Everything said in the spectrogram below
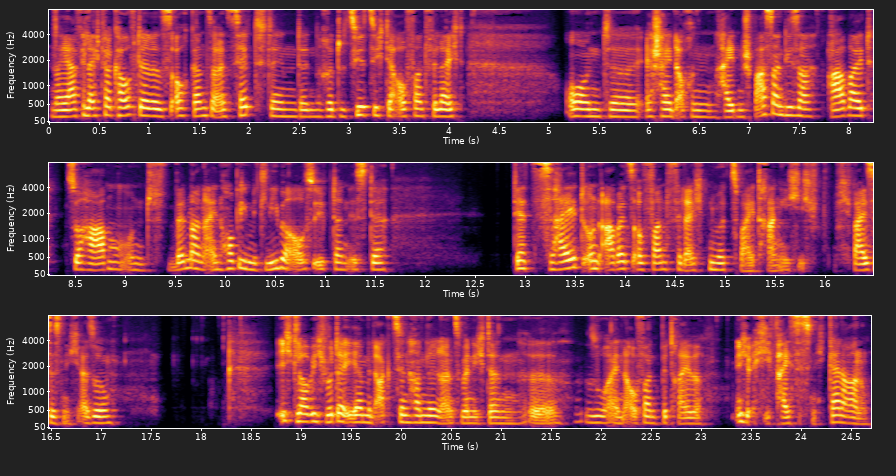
naja, vielleicht verkauft er das auch Ganze als Set, denn dann reduziert sich der Aufwand vielleicht. Und äh, er scheint auch einen Heidenspaß an dieser Arbeit zu haben. Und wenn man ein Hobby mit Liebe ausübt, dann ist der, der Zeit- und Arbeitsaufwand vielleicht nur zweitrangig. Ich, ich weiß es nicht. Also ich glaube, ich würde da eher mit Aktien handeln, als wenn ich dann äh, so einen Aufwand betreibe. Ich, ich weiß es nicht, keine Ahnung.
